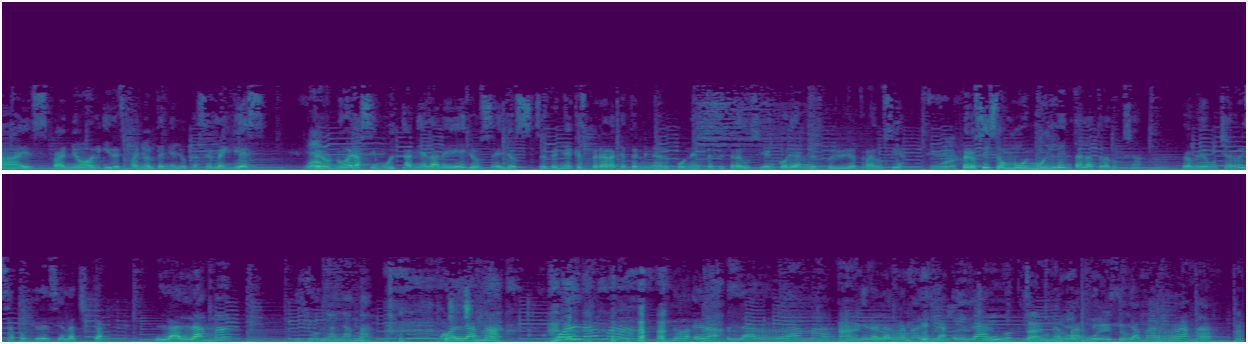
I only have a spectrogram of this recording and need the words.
a español y de español tenía yo que hacerla inglés. Pero no era simultánea la de ellos. Ellos se tenía que esperar a que terminara el ponente, se traducía en coreano y después yo ya traducía. Pero se hizo muy, muy lenta la traducción. Pero me dio mucha risa porque decía la chica, la lama. Y yo, la lama. ¿Cuál lama? ¿cuál lama? No, era la rama. Ah, era la rama. El, el arco Puta, tiene una no, parte que se llama rama. Ajá.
